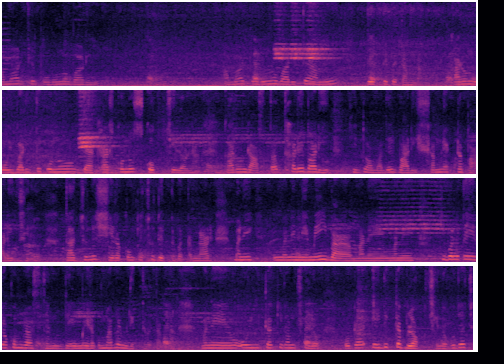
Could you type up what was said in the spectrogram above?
আমার যে পুরনো বাড়ি, আমার পুরনো বাড়িতে আমি দেখতে পেতাম না। কারণ ওই বাড়িতে কোনো দেখার কোনো স্কোপ ছিল না। কারণ রাস্তার ধারে বাড়ি, কিন্তু আমাদের বাড়ির সামনে একটা বাড়ি ছিল। তার জন্য সেরকম কিছু দেখতে পেতাম না। আর মানে মানে নেমেই বা মানে মানে কী বলতো, এরকম রাস্তা এরকমভাবে আমি দেখতে পেতাম না। মানে ওইটা কীরকম ছিল? ওটা এই দিকটা ব্লক ছিল, বুঝেছ?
